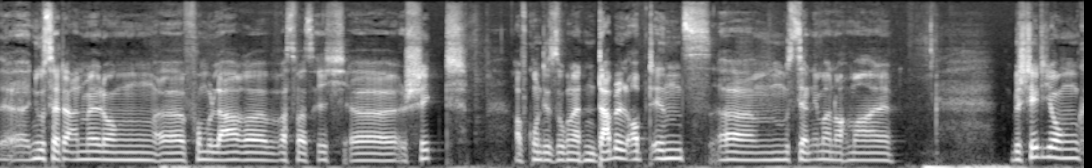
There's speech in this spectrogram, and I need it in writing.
äh, Newsletter-Anmeldungen, äh, Formulare, was weiß ich, äh, schickt, aufgrund des sogenannten Double Opt-ins, ähm, müsst ihr dann immer noch mal Bestätigung,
